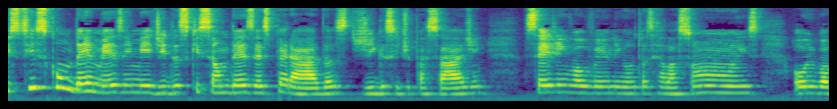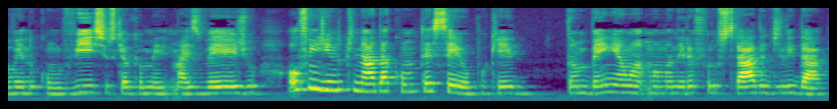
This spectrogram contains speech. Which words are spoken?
se esconder mesmo em medidas que são desesperadas, diga-se de passagem, seja envolvendo em outras relações, ou envolvendo com vícios, que é o que eu mais vejo, ou fingindo que nada aconteceu, porque também é uma, uma maneira frustrada de lidar.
